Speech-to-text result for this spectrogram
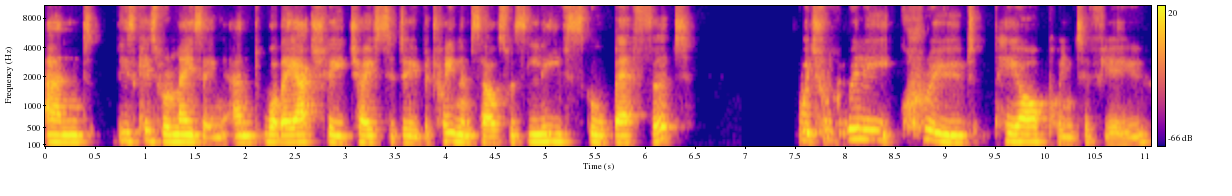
And these kids were amazing. And what they actually chose to do between themselves was leave school barefoot, which, from a really crude PR point of view,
